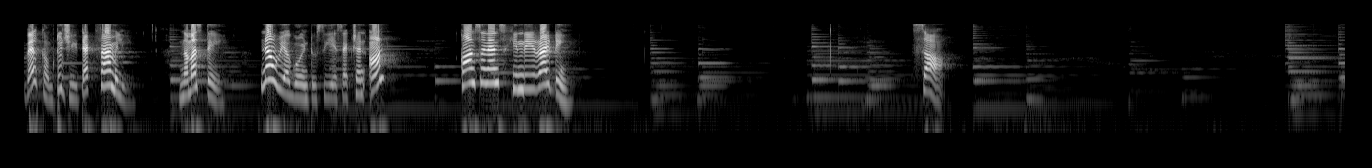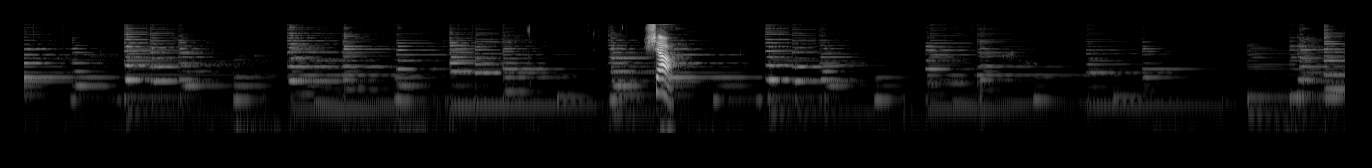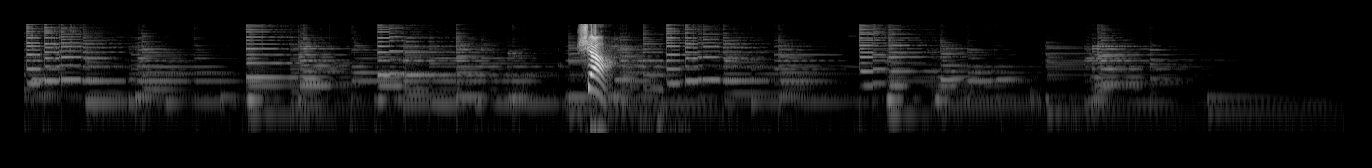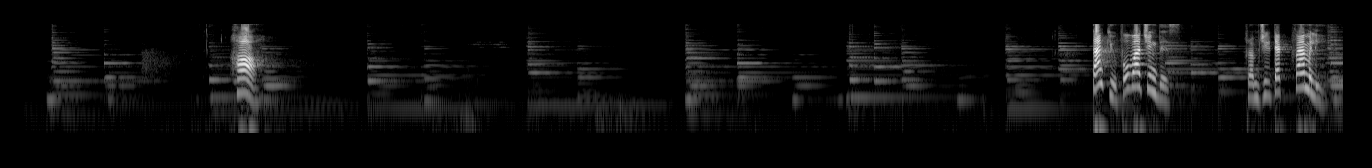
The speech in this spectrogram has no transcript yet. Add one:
Welcome to GTech family. Namaste. Now we are going to see a section on consonants Hindi writing. Sa Sha Sha Ha. Thank you for watching this from GTech family.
